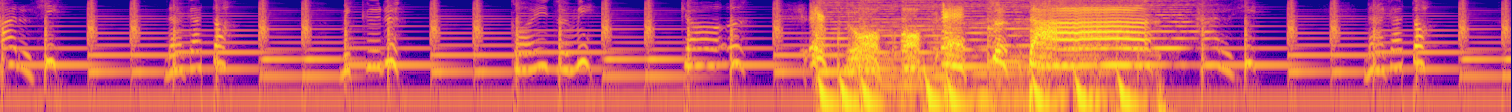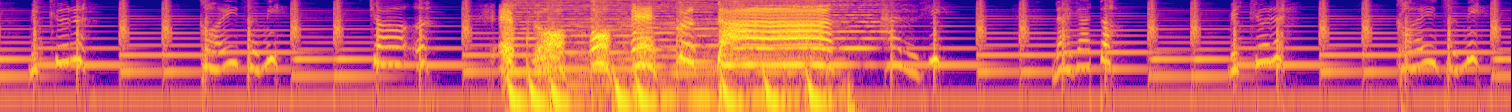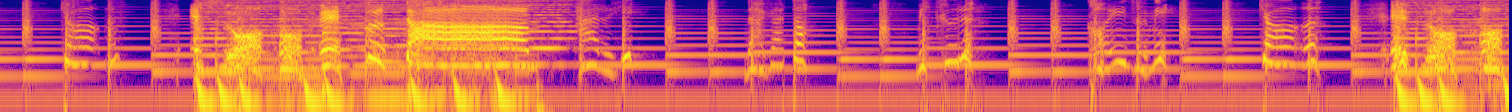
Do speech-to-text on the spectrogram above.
春日。長とみくる小泉。今日 SOS だ。春日。長とみくる小泉。今日 SOS だ。春日。長とみくるあるひなダー春日長こみくる小泉今日 SOO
